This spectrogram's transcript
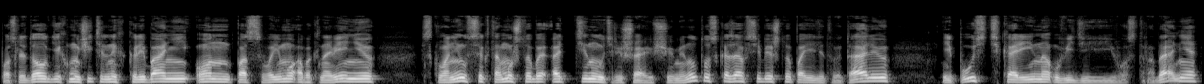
После долгих мучительных колебаний он, по своему обыкновению, – склонился к тому, чтобы оттянуть решающую минуту, сказав себе, что поедет в Италию, и пусть Карина, увидя его страдания,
